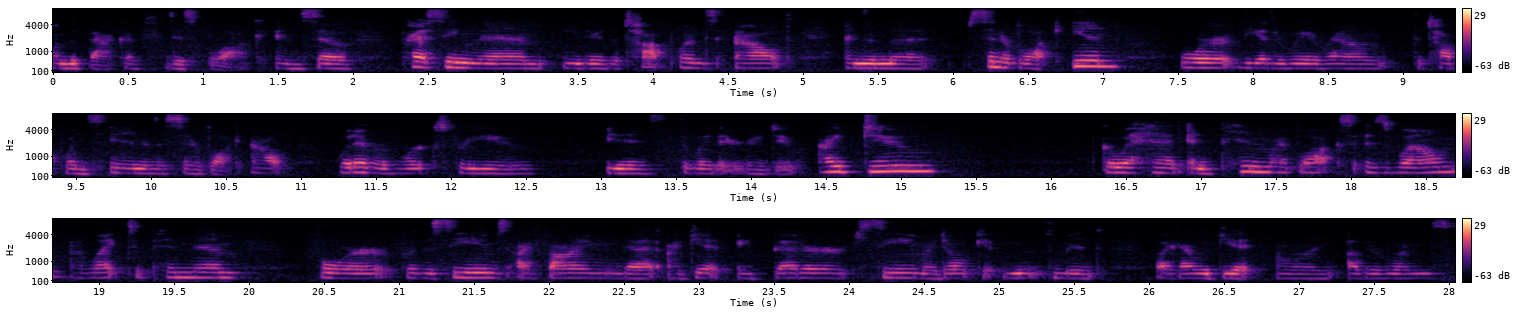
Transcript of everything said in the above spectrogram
on the back of this block, and so pressing them either the top ones out and then the center block in, or the other way around, the top one's in and the center block out. Whatever works for you is the way that you're going to do. I do go ahead and pin my blocks as well. I like to pin them for for the seams. I find that I get a better seam. I don't get movement like I would get on other ones.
